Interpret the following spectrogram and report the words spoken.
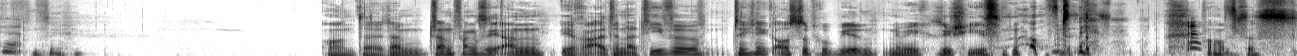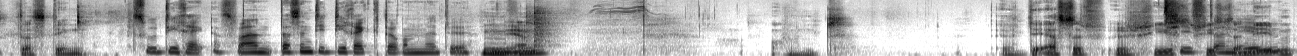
Ja. Und äh, dann, dann fangen sie an, ihre alternative Technik auszuprobieren, nämlich sie schießen auf das, auf das, das Ding. Zu direkt. Das, waren, das sind die direkteren Mittel. Ja. Und der erste schießt, Schießt schießt, daneben. daneben.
